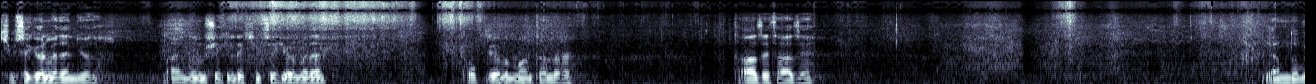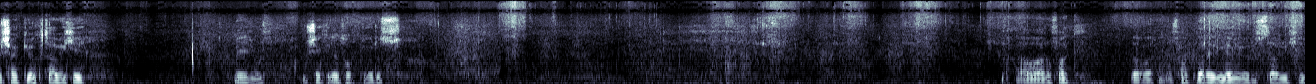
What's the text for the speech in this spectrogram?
Kimse görmeden diyordu. Aynen o şekilde kimse görmeden toplayalım mantarları. Taze taze. Yanımda bıçak yok tabii ki. Mecbur bu şekilde topluyoruz. Daha var ufak da var. Ufakları ellemiyoruz tabii ki.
